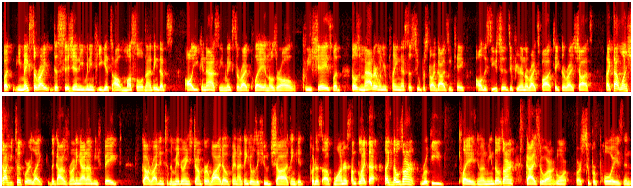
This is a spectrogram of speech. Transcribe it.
But he makes the right decision, even if he gets out muscled. And I think that's all you can ask. He makes the right play, and those are all cliches, but those matter when you're playing next to superstar guys who take all this usage. If you're in the right spot, take the right shots. Like that one shot he took where like the guy was running at him, he faked got right into the mid range jumper wide open. I think it was a huge shot. I think it put us up one or something like that. Like those aren't rookie plays, you know what I mean? Those aren't guys who are who are, who are super poised and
